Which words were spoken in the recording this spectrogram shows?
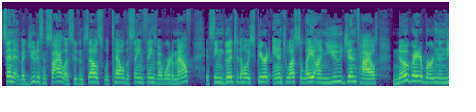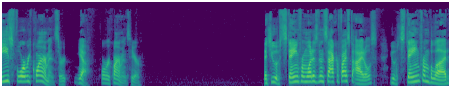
sent it by Judas and Silas, who themselves would tell the same things by word of mouth. It seemed good to the Holy Spirit and to us to lay on you, Gentiles, no greater burden than these four requirements, or, yeah, four requirements here that you abstain from what has been sacrificed to idols, you abstain from blood,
